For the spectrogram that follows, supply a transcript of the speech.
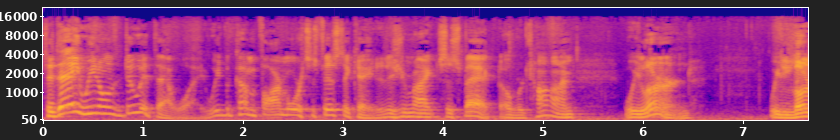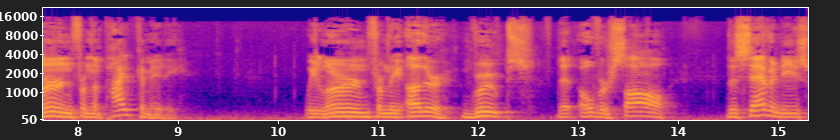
Today, we don't do it that way. We've become far more sophisticated, as you might suspect. Over time, we learned. We learned from the Pike Committee. We learned from the other groups that oversaw the 70s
